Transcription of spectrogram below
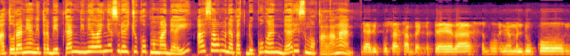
Aturan yang diterbitkan dinilainya sudah cukup memadai asal mendapat dukungan dari semua kalangan. Dari pusat sampai ke daerah, semuanya mendukung,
